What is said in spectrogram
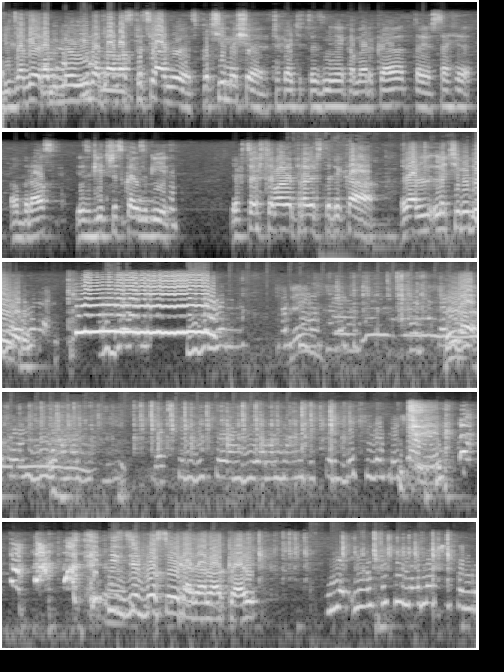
Widzowie, robimy winę dla was specjalnie. Spocimy się. Czekajcie, to zmienię kamerkę. To jest w sensie obraz. Jest git, wszystko jest git. Jak coś, to mamy prawie 4K. Dobra, lecimy dur. Dobra. Jak to serdecznie zapraszamy. Nic nie było słychać, ale okej. Nie jesteśmy najlepsi w tym.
